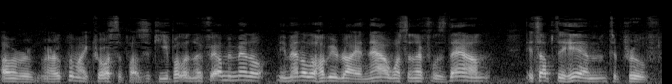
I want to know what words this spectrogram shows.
Omer Merukwa might cross the pasuk, Yibala Nefel Mimeno, Mimeno Lo Havi Raya, now once the Nefel is down, it's up to him to prove.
